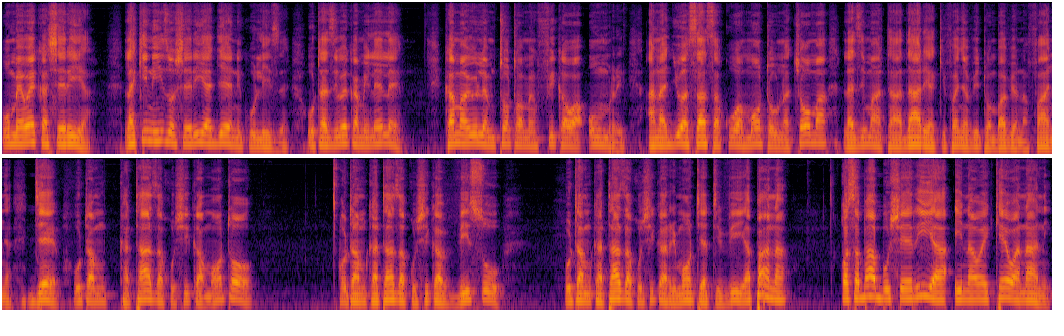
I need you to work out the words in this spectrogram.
Umeweka sheria. Lakini hizo sheria je nikuulize utaziweka milele? Kama yule mtoto amefika wa umri anajua sasa kuwa moto unachoma lazima atahadhari akifanya vitu ambavyo anafanya. Je utamkataza kushika moto? Utamkataza kushika visu utamkataza kushika remote ya tv hapana. Kwa sababu sheria inawekewa nani?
